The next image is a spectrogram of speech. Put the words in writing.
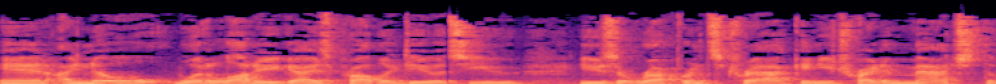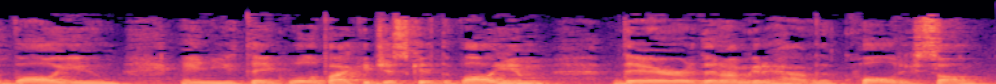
And I know what a lot of you guys probably do is you use a reference track and you try to match the volume and you think, well, if I could just get the volume there, then I'm going to have the quality song.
